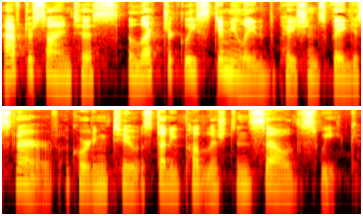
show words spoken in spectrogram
after scientists electrically stimulated the patient's vagus nerve, according to a study published in Cell this week.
